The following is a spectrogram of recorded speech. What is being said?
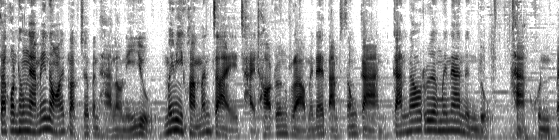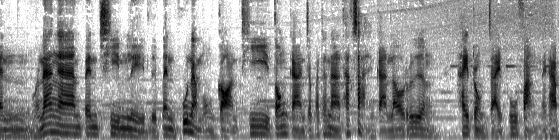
แต่คนทำงานไม่น้อยกลับเจอปัญหาเหล่านี้อยู่ ไม่มีความมั่นใจถ่ายทอดเรื่องราวไม่ได้ตามที่ต้องการ การเล่าเรื่องไม่น่าดึงดูดหากคุณเป็นหัวหน้างานเป็นทีมลีดหรือเป็นผู้นำองค์กรที่ต้องการจะพัฒนาทักษะแห่งการเล่าเรื่อง ให้ตรงใจผู้ฟังนะครับ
